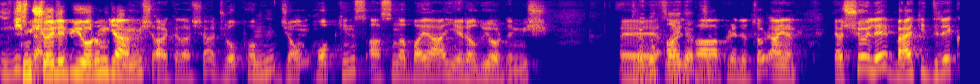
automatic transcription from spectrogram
İlginç Şimdi bir şöyle bir yorum gelmiş arkadaşlar. Job Hop- Hı hı. John Hopkins aslında bayağı yer alıyor demiş. Ee, Alpha. Predator. Aynen. Ya şöyle belki direkt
